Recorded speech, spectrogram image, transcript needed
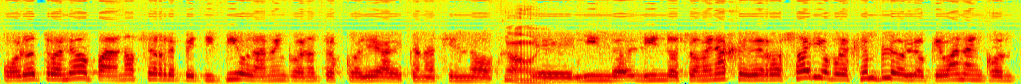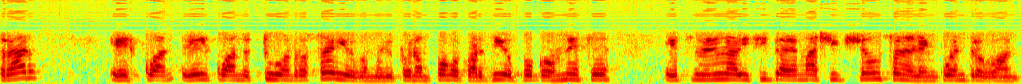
por otro lado para no ser repetitivo también con otros colegas que están haciendo no, eh, lindo, lindos homenajes. De Rosario, por ejemplo, lo que van a encontrar es cuando, él cuando estuvo en Rosario, como que fueron pocos partidos, pocos meses, es en una visita de Magic Johnson, el encuentro con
